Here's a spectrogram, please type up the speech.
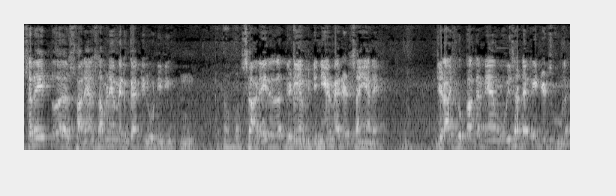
ਸਰ ਇਹ ਸਾਰਿਆਂ ਸਾਹਮਣੇ ਮੈਨੂੰ ਕਹਿਣ ਦੀ ਲੋੜ ਹੀ ਨਹੀਂ। ਹੂੰ। ਸਾਰੇ ਜਿਹੜੀਆਂ ਜਿੰਨੀਆਂ ਮੈਰਿਟਸ ਆਈਆਂ ਨੇ ਜਿਹੜਾ ਅਸ਼ੋਕਾ ਕੰਨਿਆ ਉਹ ਵੀ ਸਾਡਾ ਏਡਡ ਸਕੂਲ ਹੈ।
